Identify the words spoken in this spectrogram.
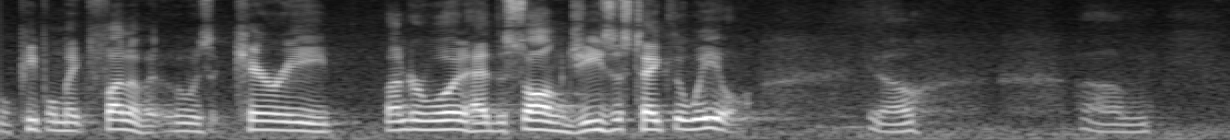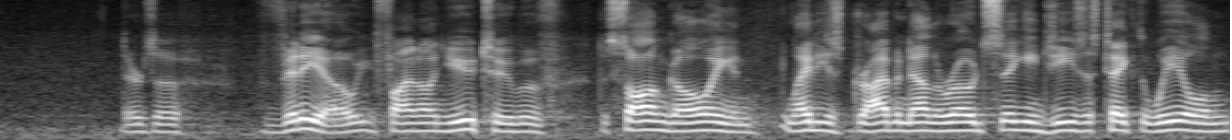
well, people make fun of it. Who was it? Carrie Underwood had the song Jesus Take the Wheel. You know, um, there's a video you can find on YouTube of the song going and ladies driving down the road singing jesus take the wheel and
